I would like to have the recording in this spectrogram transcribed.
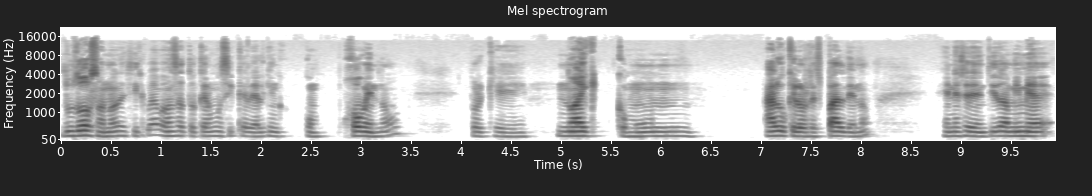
dudoso, ¿no? Decir, vamos a tocar música de alguien joven, ¿no? Porque no hay como un algo que lo respalde, ¿no? En ese sentido a mí me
